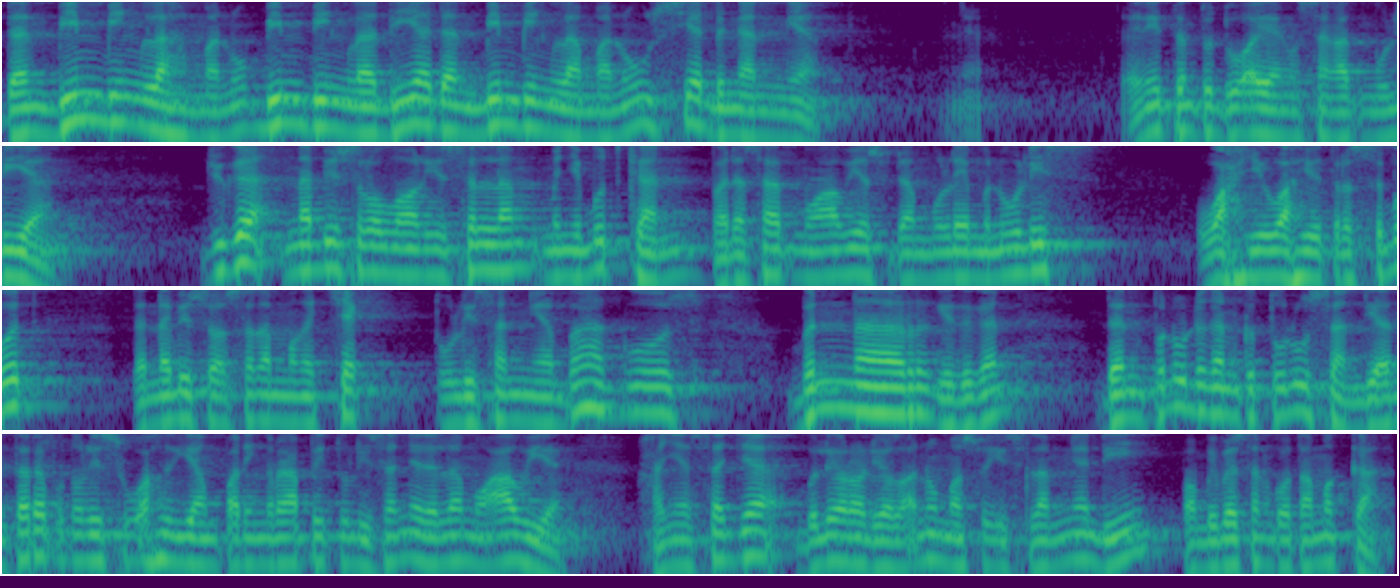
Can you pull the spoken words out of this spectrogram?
Dan bimbinglah manu, bimbinglah dia dan bimbinglah manusia dengannya. Ya. Ini tentu doa yang sangat mulia. Juga Nabi SAW menyebutkan pada saat Muawiyah sudah mulai menulis wahyu-wahyu tersebut dan Nabi SAW mengecek tulisannya bagus, benar gitu kan dan penuh dengan ketulusan. Di antara penulis wahyu yang paling rapi tulisannya adalah Muawiyah. Hanya saja beliau radhiyallahu anhu masuk Islamnya di pembebasan kota Mekah.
